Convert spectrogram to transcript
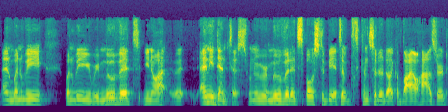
and when we when we remove it, you know, any dentist, when we remove it, it's supposed to be, it's, a, it's considered like a biohazard,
